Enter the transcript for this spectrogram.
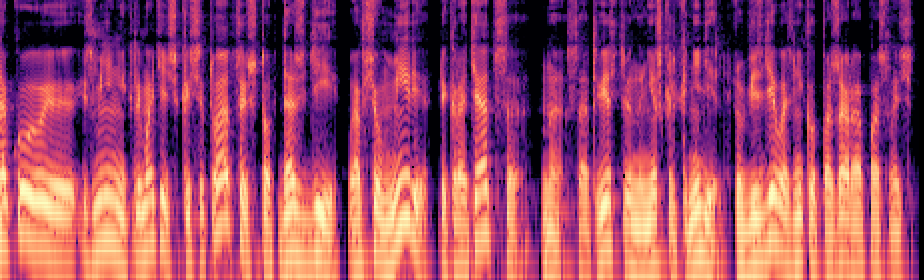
такое изменение климатической ситуации, что дожди во всем мире прекратятся на, соответственно, несколько недель, чтобы везде возникла пожароопасная ситуация.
